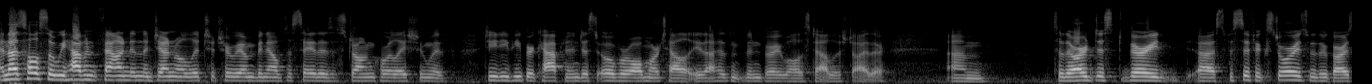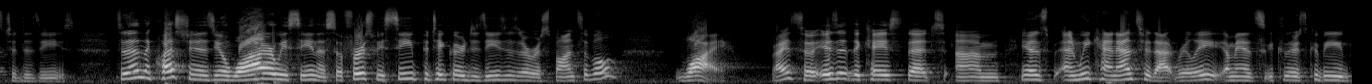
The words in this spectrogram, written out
And that's also, we haven't found in the general literature, we haven't been able to say there's a strong correlation with GDP per capita and just overall mortality. That hasn't been very well established either. Um, so there are just very uh, specific stories with regards to disease. So then the question is, you know, why are we seeing this? So first we see particular diseases are responsible. Why? right? So is it the case that, um, you know, and we can't answer that really. I mean, there could be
